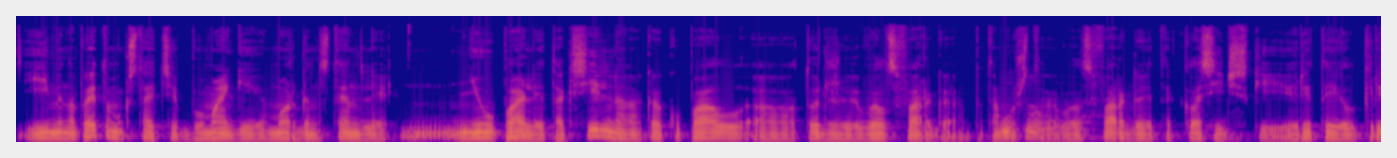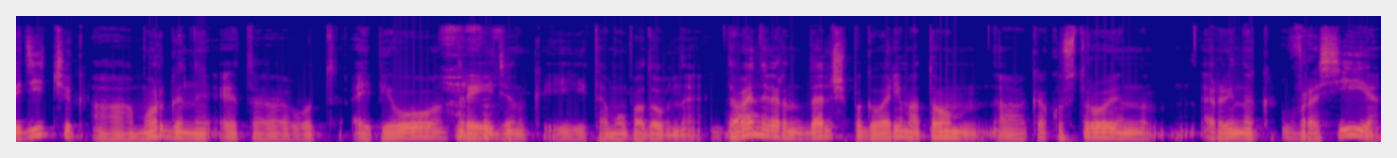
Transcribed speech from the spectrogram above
И именно поэтому, кстати, бумаги Morgan Stanley не упали так сильно, как упал а, тот же Wells Fargo, потому uh-huh. что Wells Fargo это классический ритейл-кредитчик, а Морганы это вот IPO, трейдинг и тому подобное. Давай, наверное, дальше поговорим о том, а, как устроен рынок в России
